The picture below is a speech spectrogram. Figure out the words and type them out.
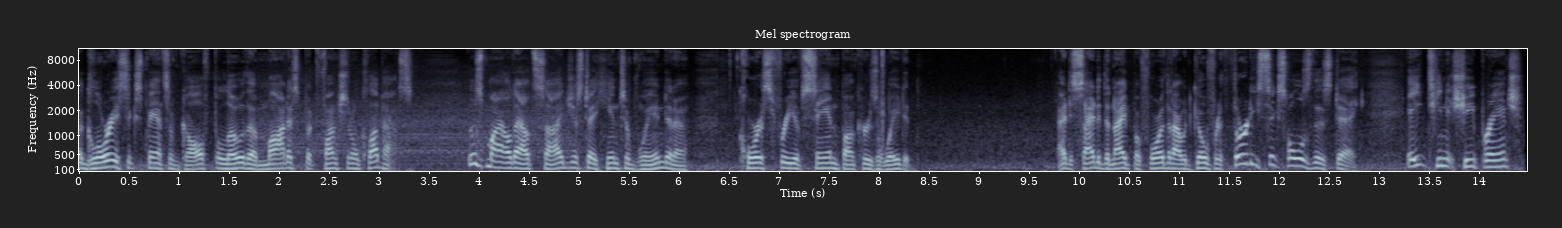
a glorious expanse of golf below the modest but functional clubhouse. It was mild outside, just a hint of wind, and a course free of sand bunkers awaited. I decided the night before that I would go for 36 holes this day 18 at Sheep Ranch,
